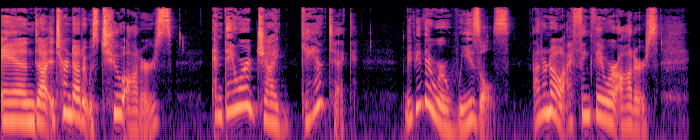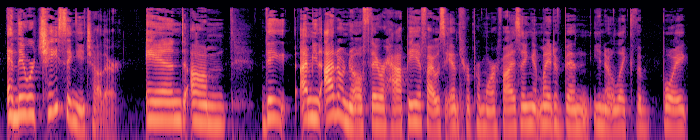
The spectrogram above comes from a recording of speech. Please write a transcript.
And uh, it turned out it was two otters, and they were gigantic. Maybe they were weasels. I don't know. I think they were otters. And they were chasing each other. And um, they, I mean, I don't know if they were happy if I was anthropomorphizing. It might have been, you know, like the boy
